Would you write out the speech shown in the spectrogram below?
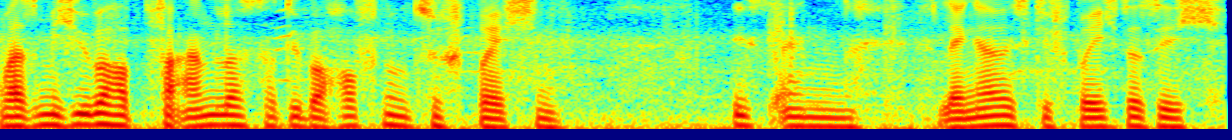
was mich überhaupt veranlasst hat, über Hoffnung zu sprechen, ist ein längeres Gespräch, das ich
